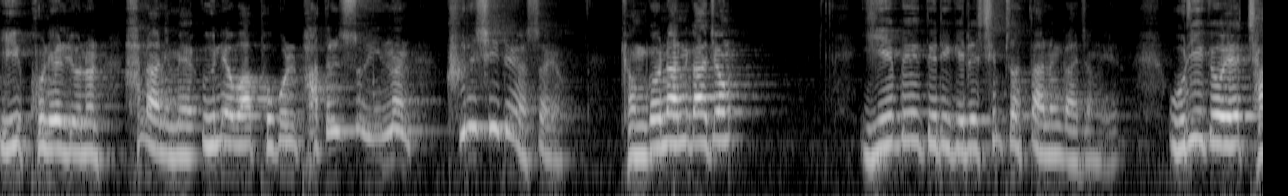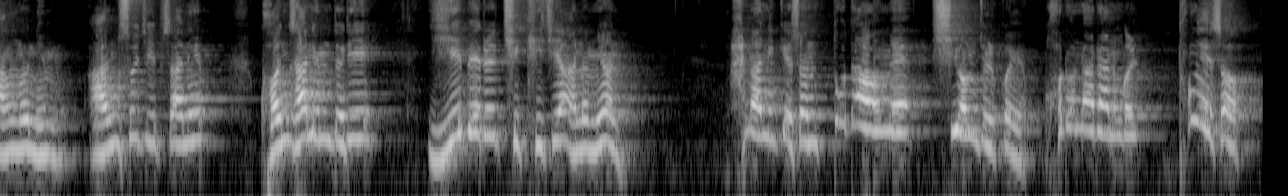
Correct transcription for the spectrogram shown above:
이 고넬료는 하나님의 은혜와 복을 받을 수 있는 그릇이 되었어요. 경건한 가정, 예배 드리기를 힘썼다는 가정이에요. 우리 교회 장로님, 안수 집사님, 권사님들이 예배를 지키지 않으면 하나님께서는 또 다음에 시험 줄 거예요. 코로나라는 걸 통해서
